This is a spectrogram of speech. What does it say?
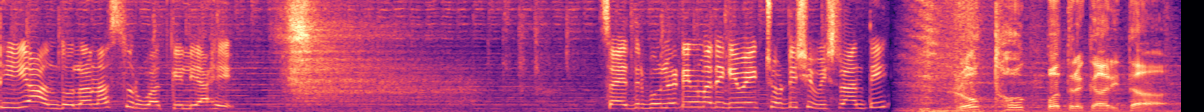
ठिय्या आंदोलनास सुरुवात केली आहे. सह्याद्री बुलेटिनमध्ये घेऊ एक छोटीशी विश्रांती. रोखोक पत्रकारिता.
